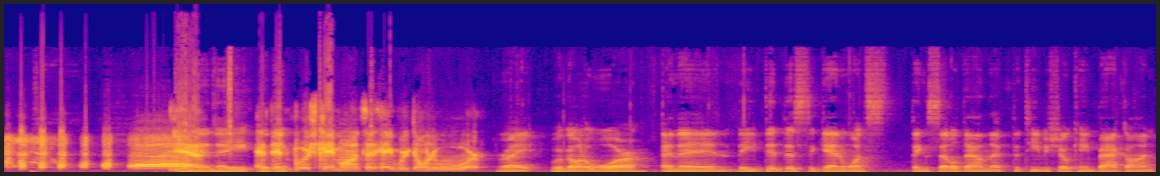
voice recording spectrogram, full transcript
Yeah. And then they And they- Bush came on and said, "Hey, we're going to war." Right. We're going to war. And then they did this again once things settled down that the TV show came back on.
